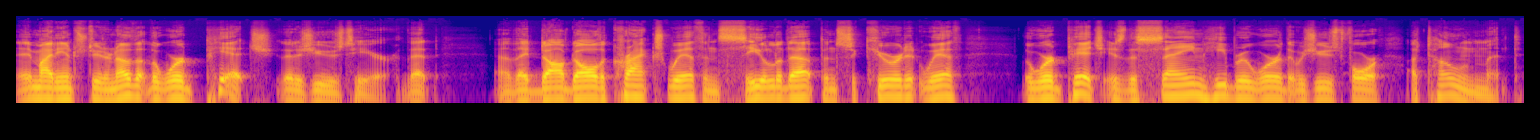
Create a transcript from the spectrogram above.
It might interest you to know that the word pitch that is used here, that uh, they daubed all the cracks with and sealed it up and secured it with, the word pitch is the same Hebrew word that was used for atonement.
